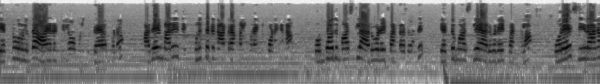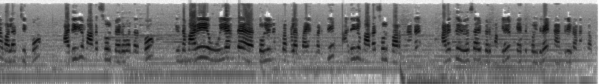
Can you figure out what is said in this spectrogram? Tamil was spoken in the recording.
எட்நூறுல இருந்து ஆயிரம் கிலோ உங்களுக்கு தேவைப்படும். அதே மாதிரி நீங்க குளித்தட்டு நாற்றாங்கல் முறைக்கு போனீங்கன்னா ஒன்பது மாசத்துல அறுவடை பண்றது வந்து எட்டு மாசத்துலயே அறுவடை பண்ணலாம். ஒரே சீரான வளர்ச்சிக்கும் அதிக மகசூல் பெறுவதற்கும் இந்த மாதிரி உயர்ந்த தொழில்நுட்பங்களை பயன்படுத்தி அதிக மகசூல் பறக்கணும்னு அனைத்து விவசாய பெருமக்களையும் கேட்டுக்கொள்கிறேன். நன்றி வணக்கம்.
